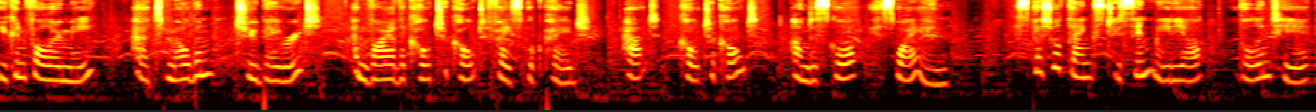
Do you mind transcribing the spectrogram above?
you can follow me at Melbourne to Beirut and via the Culture Cult Facebook page at Culture Cult underscore SYN. Special thanks to SYN Media volunteer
